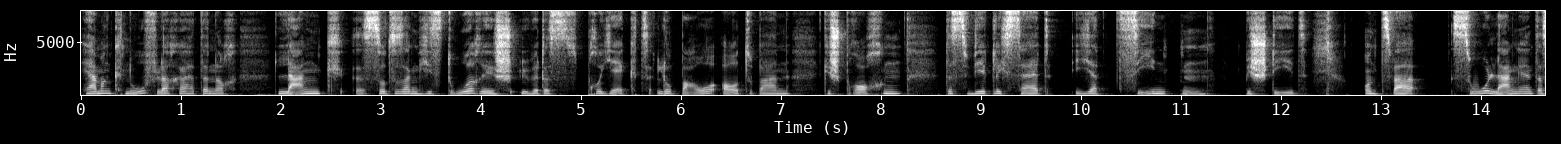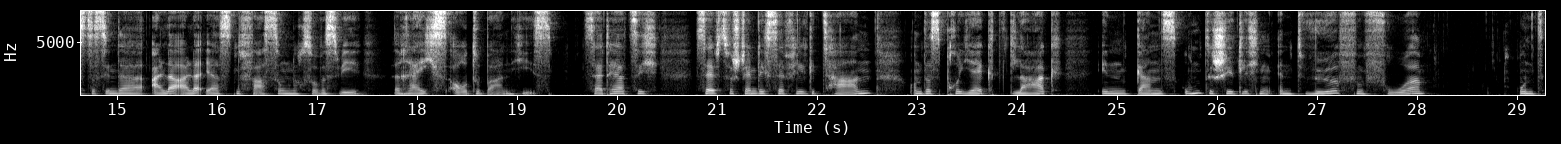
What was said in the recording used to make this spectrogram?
Hermann Knoflacher hat dann noch lang sozusagen historisch über das Projekt Lobau Autobahn gesprochen, das wirklich seit Jahrzehnten besteht. Und zwar so lange, dass das in der aller, allerersten Fassung noch sowas wie Reichsautobahn hieß. Seither hat sich selbstverständlich sehr viel getan und das Projekt lag in ganz unterschiedlichen Entwürfen vor und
